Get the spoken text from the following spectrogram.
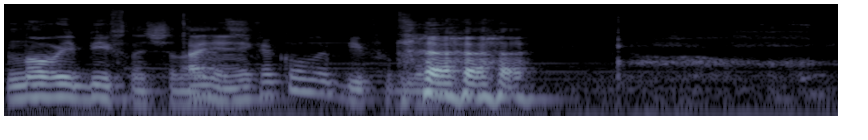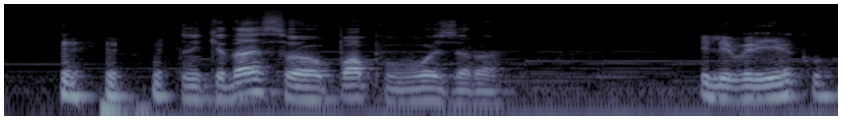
новый биф А начинается. никакого бифа, блядь. Не кидай своего папу в озеро. Или в реку.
